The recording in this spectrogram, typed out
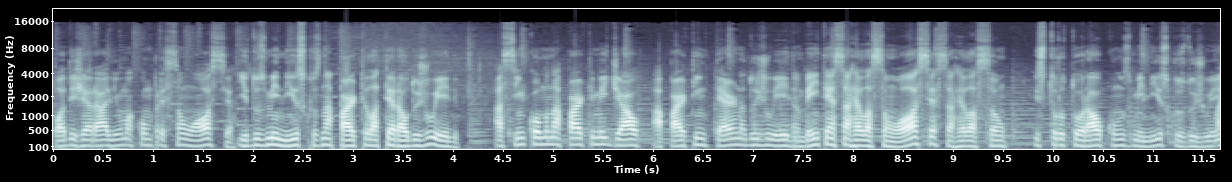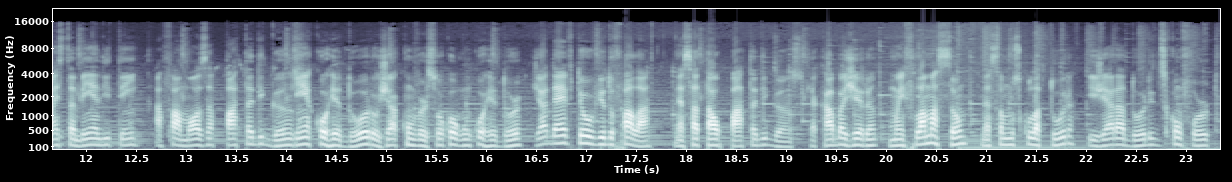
pode gerar ali uma compressão óssea e dos meniscos na parte lateral do joelho assim como na parte medial, a parte interna do joelho. Também tem essa relação óssea, essa relação estrutural com os meniscos do joelho, mas também ali tem a famosa pata de ganso. Quem é corredor ou já conversou com algum corredor já deve ter ouvido falar nessa tal pata de ganso, que acaba gerando uma inflamação nessa musculatura e gera dor e desconforto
